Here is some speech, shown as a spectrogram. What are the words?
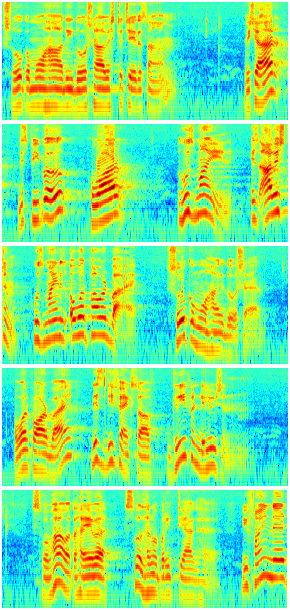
Shoka Shokamohadi dosha vishta chetasam, which are these people who are whose mind is avistham, whose mind is overpowered by Shoka shokamohadi dosha, overpowered by these defects of grief and delusion. Swabhavatah eva swadharma parityagah. We find that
